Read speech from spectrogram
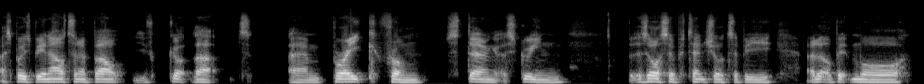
I suppose being out and about, you've got that um, break from staring at a screen, but there's also potential to be a little bit more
